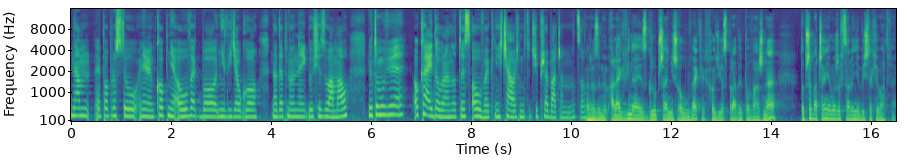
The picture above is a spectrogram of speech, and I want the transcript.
nam y, po prostu, nie wiem, kopnie ołówek, bo nie widział go, nadepnął na niego się złamał, no to mówimy, okej, dobra, no to jest ołówek, nie chciałeś, no to ci przebaczam, no co. Rozumiem, ale jak wina jest grubsza niż ołówek, jak chodzi o sprawy poważne, to przebaczenie może wcale nie być takie łatwe.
